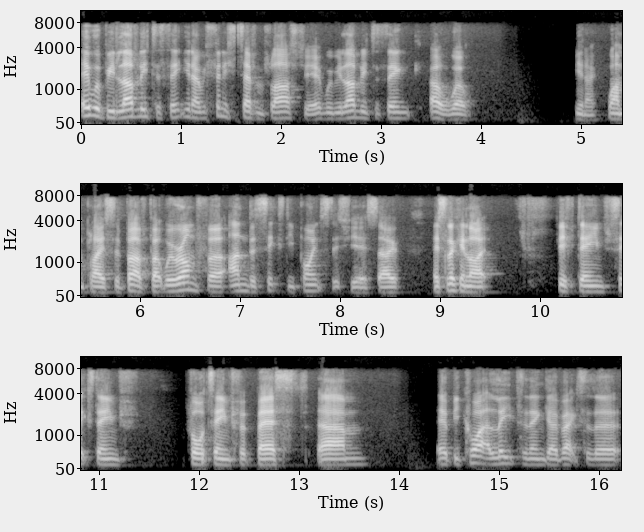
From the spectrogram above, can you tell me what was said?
it would be lovely to think, you know, we finished seventh last year. It would be lovely to think, oh, well, you know, one place above. But we're on for under 60 points this year. So it's looking like 15th, 16th, 14th at best. Um, it'd be quite a leap to then go back to the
